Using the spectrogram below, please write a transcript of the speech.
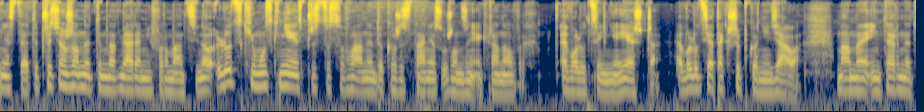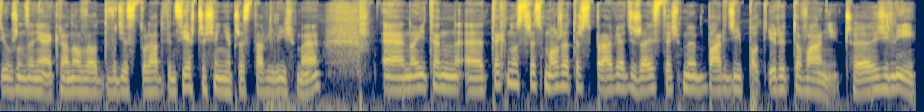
niestety. Przeciążony tym nadmiarem informacji. No, ludzki mózg nie jest przystosowany do korzystania z urządzeń ekranowych. Ewolucyjnie jeszcze. Ewolucja tak szybko nie działa. Mamy internet i urządzenia ekranowe od 20 lat, więc jeszcze się nie przestawiliśmy. E, no i ten e, technostres może też sprawiać, że jesteśmy bardziej podirytowani czy źli.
